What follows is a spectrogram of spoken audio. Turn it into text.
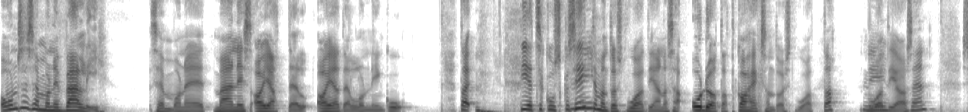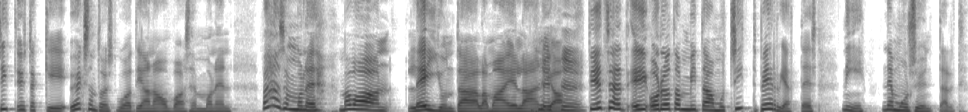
on se semmonen väli, semmonen, että mä en edes ajatel, ajatellut niinku, tai tiedätkö, koska Niin. 17-vuotiaana sä odotat 18 vuotta Niin. vuotiaaseen. Sitten yhtäkkiä 19-vuotiaana on vaan semmonen, vähän semmonen, mä vaan leijun täällä, mä elän ja tiedätkö, että ei odota mitään, mutta sitten periaatteessa, niin, ne mun synttärit,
